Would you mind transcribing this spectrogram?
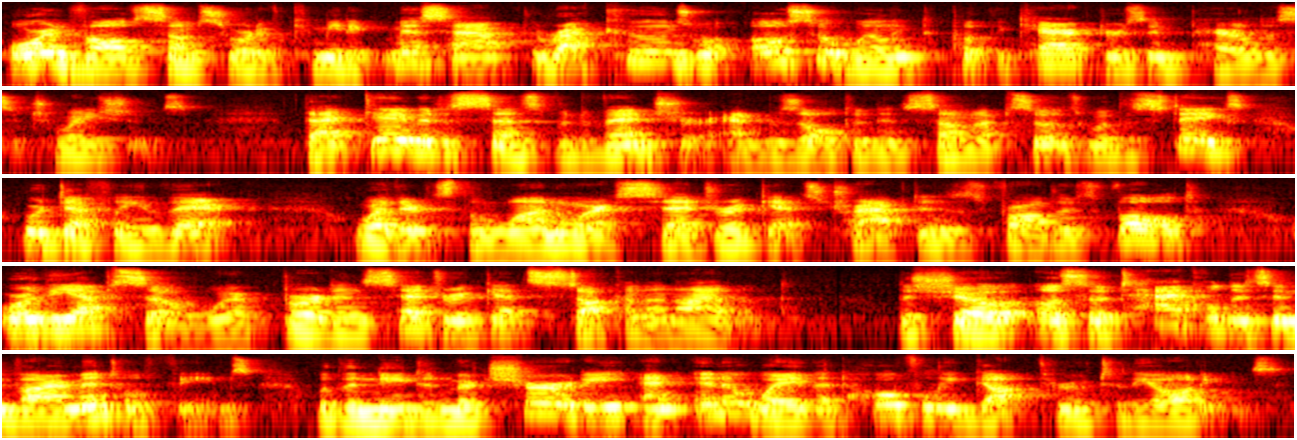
or involved some sort of comedic mishap, the raccoons were also willing to put the characters in perilous situations. That gave it a sense of adventure and resulted in some episodes where the stakes were definitely there, whether it's the one where Cedric gets trapped in his father's vault, or the episode where Bert and Cedric get stuck on an island. The show also tackled its environmental themes with the needed maturity and in a way that hopefully got through to the audience.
